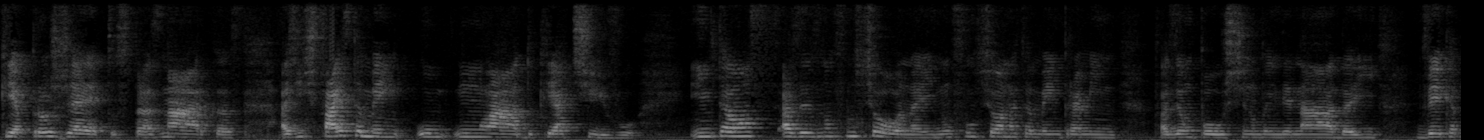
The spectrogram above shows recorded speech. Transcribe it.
cria projetos pras marcas, a gente faz também um, um lado criativo. Então, às, às vezes não funciona, e não funciona também pra mim fazer um post e não vender nada e ver que a,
